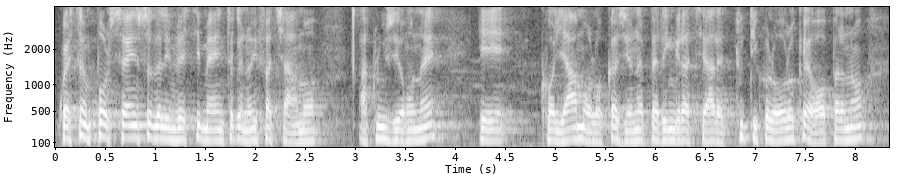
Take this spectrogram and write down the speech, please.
Questo è un po' il senso dell'investimento che noi facciamo a Clusione e cogliamo l'occasione per ringraziare tutti coloro che operano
